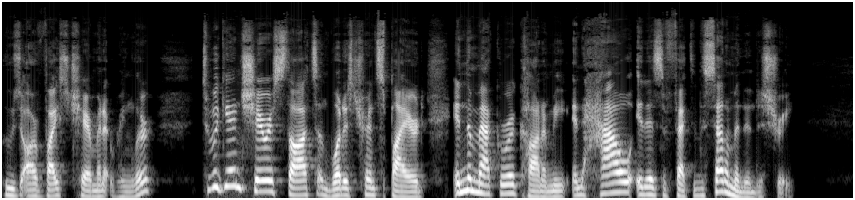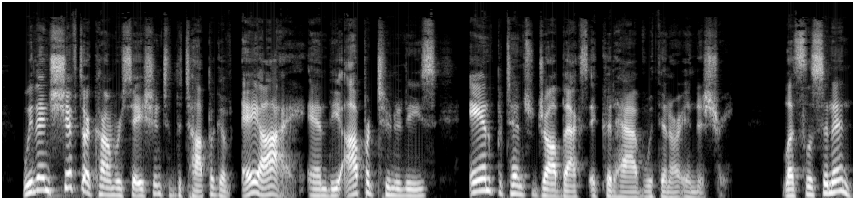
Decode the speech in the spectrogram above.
who's our vice chairman at Ringler, to again share his thoughts on what has transpired in the macroeconomy and how it has affected the settlement industry. We then shift our conversation to the topic of AI and the opportunities and potential drawbacks it could have within our industry. Let's listen in.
